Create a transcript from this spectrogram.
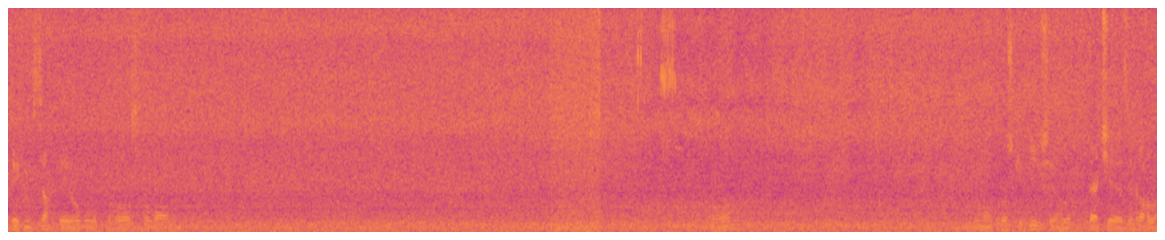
В тих місцях, де його було просто валом. О. Думав трошки більше, але течія зіграла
